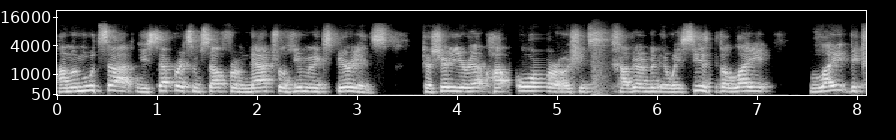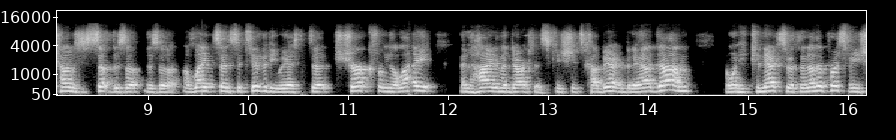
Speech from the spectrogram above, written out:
hamamutza. He separates himself from natural human experience. Kasher yirat haor. When he sees the light, light becomes there's a there's a, a light sensitivity. We have to shirk from the light and hide in the darkness. And when he connects with another person, the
